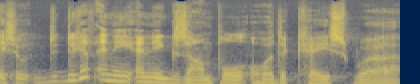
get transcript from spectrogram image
Okay, so do, you have any any example or the case where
